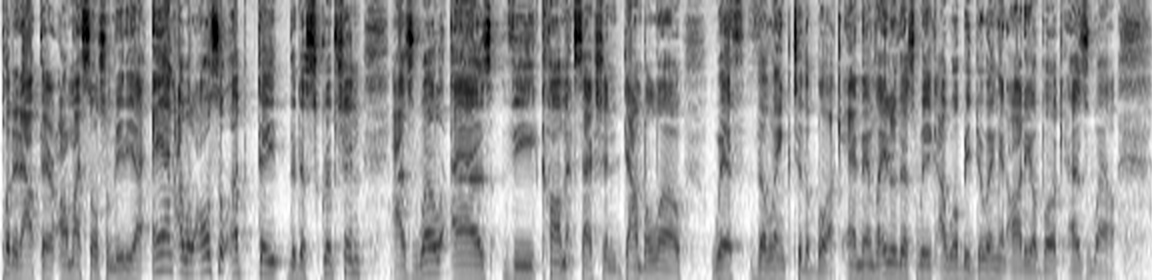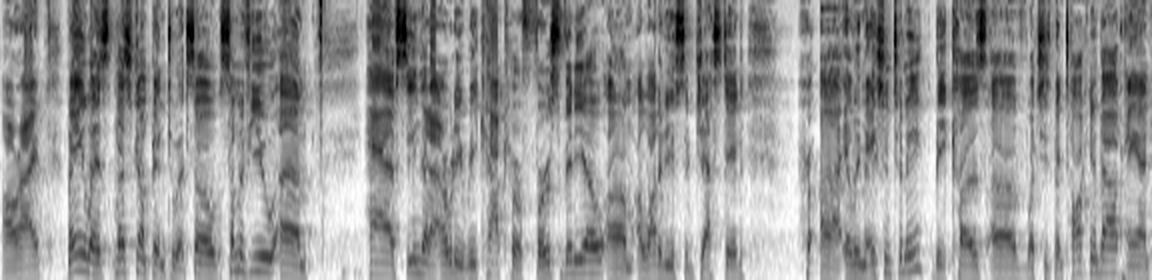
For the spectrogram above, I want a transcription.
put it out there on my social media. And I will also update the description as well as the comment section down below with the link to the book. And then later this week, I will be doing an audiobook as well, all right? But anyways, let's jump into it. So some of you um, have seen that I already recapped her first video. Um, a lot of you suggested her, uh, Illymation to me because of what she's been talking about. And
